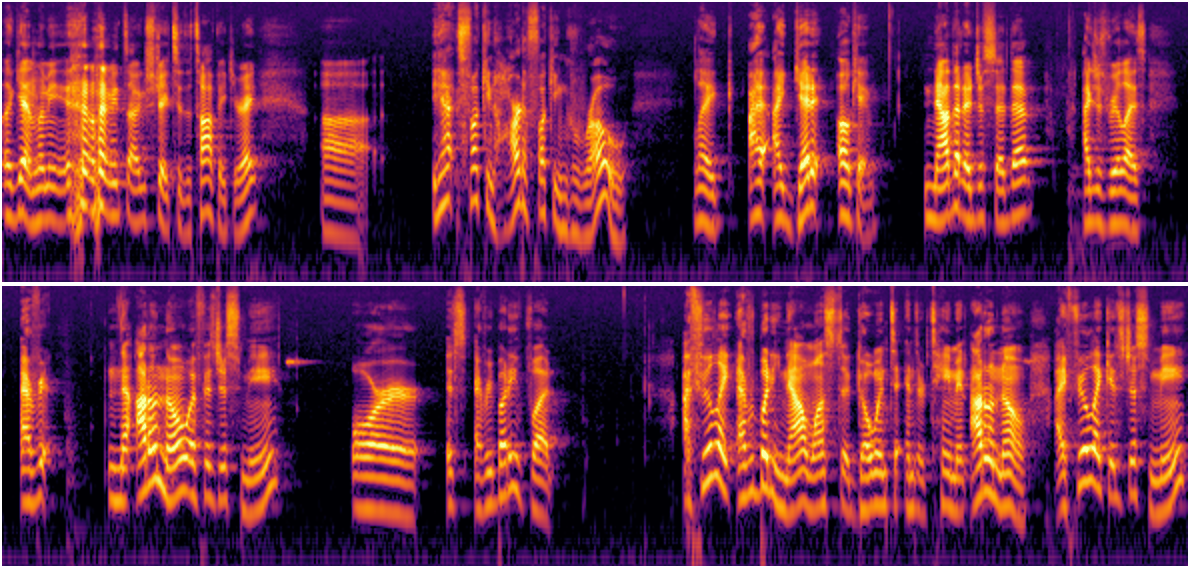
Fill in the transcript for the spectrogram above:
again, let me let me talk straight to the topic. Right? Uh, yeah, it's fucking hard to fucking grow. Like I I get it. Okay, now that I just said that, I just realized every. Now, I don't know if it's just me or it's everybody, but I feel like everybody now wants to go into entertainment. I don't know. I feel like it's just me.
